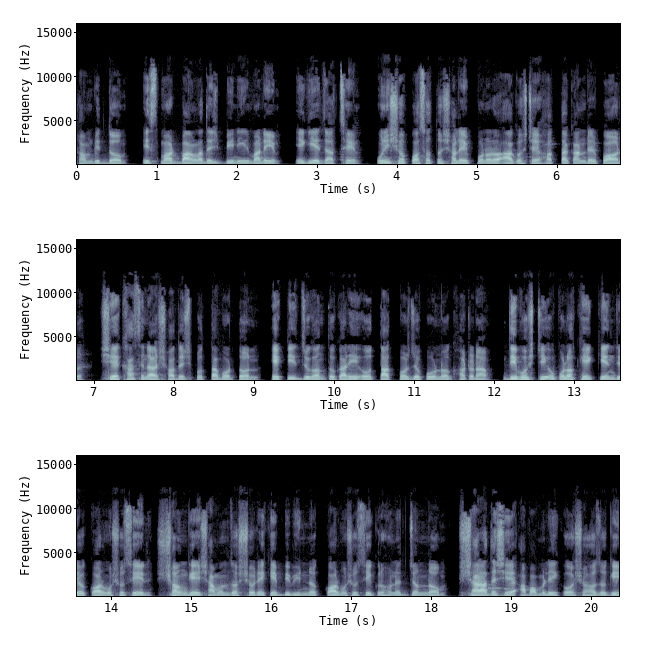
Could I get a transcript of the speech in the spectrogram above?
সমৃদ্ধ স্মার্ট বাংলাদেশ বিনির্মাণে এগিয়ে যাচ্ছে। উনিশশো সালের পনেরো আগস্টে হত্যাকাণ্ডের পর শেখ হাসিনার স্বদেশ প্রত্যাবর্তন, একটি যুগান্তকারী ও তাৎপর্যপূর্ণ ঘটনা। দিবসটি উপলক্ষে কেন্দ্রীয় কর্মসূচির সঙ্গে সামঞ্জস্য রেখে বিভিন্ন কর্মসূচি গ্রহণের জন্য সারা দেশে আওয়ামী লীগ ও সহযোগী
